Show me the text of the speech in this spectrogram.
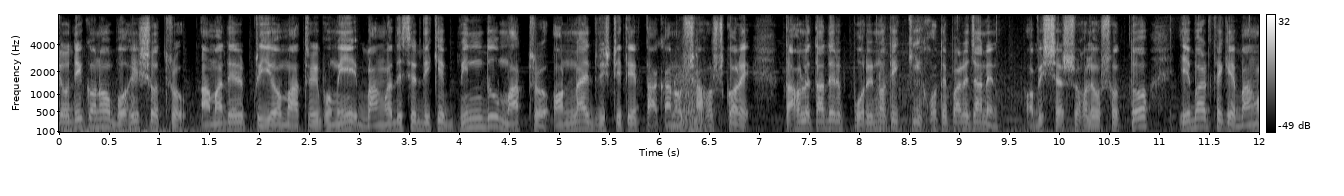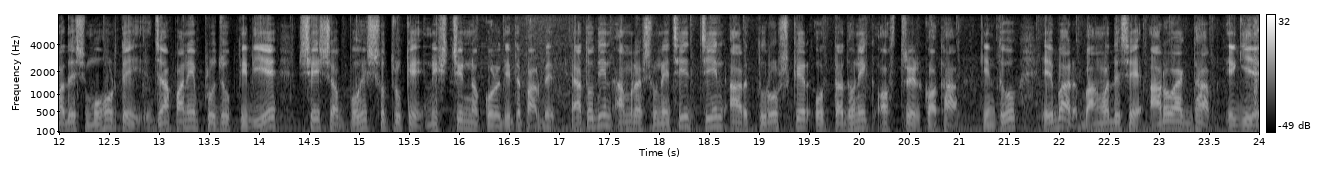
যদি কোনো বহিঃশত্রু আমাদের প্রিয় মাতৃভূমি বাংলাদেশের দিকে বিন্দু মাত্র অন্যায় দৃষ্টিতে তাকানোর সাহস করে, তাহলে তাদের পরিণতি কি হতে পারে জানেন? অবিশ্বাস্য হলেও সত্য, এবার থেকে বাংলাদেশ মুহূর্তেই জাপানি প্রযুক্তি দিয়ে সেই সব বহিঃশত্রুকে নিশ্চিহ্ন করে দিতে পারবে। এতদিন আমরা শুনেছি চীন আর তুরস্কের অত্যাধুনিক অস্ত্রের কথা, কিন্তু এবার বাংলাদেশে আরও এক ধাপ এগিয়ে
